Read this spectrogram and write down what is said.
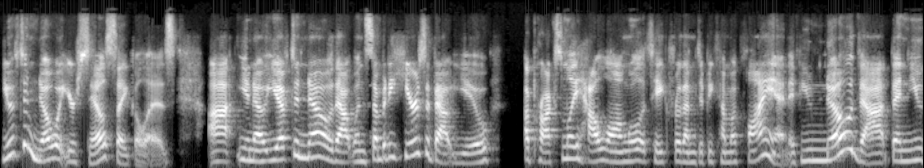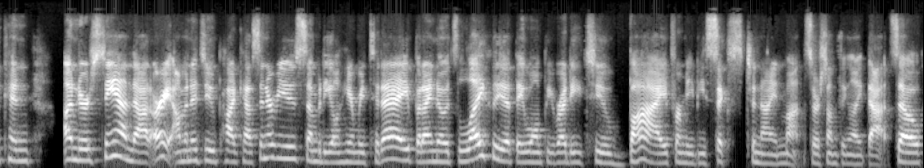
you have to know what your sales cycle is. Uh, you know, you have to know that when somebody hears about you, approximately how long will it take for them to become a client. If you know that, then you can understand that all right i'm going to do podcast interviews. Somebody will hear me today but i know it's likely that they won't be ready to buy for maybe 6 to 9 months or something like that. So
